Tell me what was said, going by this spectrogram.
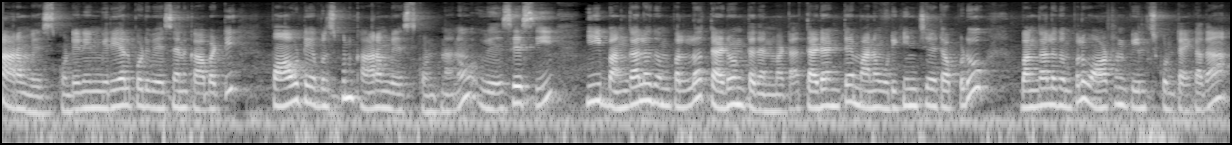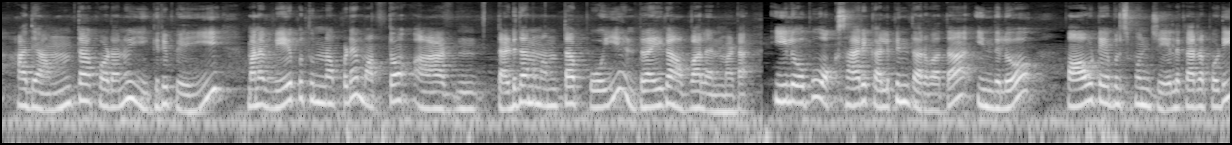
కారం వేసుకోండి. నేను మిరియాల పొడి వేసాను కాబట్టి పావు టేబుల్ స్పూన్ కారం వేసుకుంటున్నాను. వేసేసి ఈ బంగాళాదుంపల్లో తడి ఉంటుందన్నమాట. తడి అంటే మనం ఉడికించేటప్పుడు బంగాళాదుంపలు వాటర్ని పీల్చుకుంటాయి కదా అది అంతా కూడాను ఎగిరిపోయి మనం వేపుతున్నప్పుడే మొత్తం ఆ తడిదనం అంతా పోయి డ్రైగా అవ్వాలన్నమాట. ఈలోపు ఒకసారి కలిపిన తర్వాత ఇందులో పావు టేబుల్ స్పూన్ జీలకర్ర పొడి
